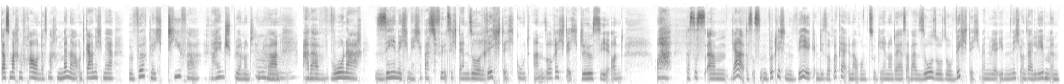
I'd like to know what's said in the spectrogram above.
das machen Frauen, das machen Männer und gar nicht mehr wirklich tiefer reinspüren und hinhören. Mhm. Aber wonach sehne ich mich, was fühlt sich denn so richtig gut an, so richtig juicy und oh, das ist, ähm, ja, das ist ein, wirklich ein Weg, in diese Rückerinnerung zu gehen. Und der ist aber so, so, so wichtig, wenn wir eben nicht unser Leben in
